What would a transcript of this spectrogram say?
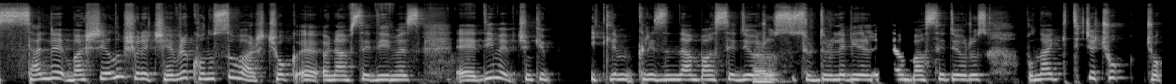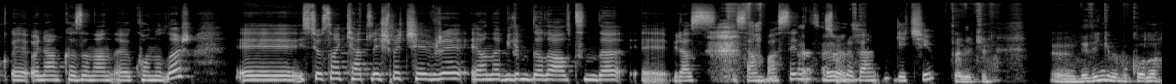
senle başlayalım. Şöyle çevre konusu var. Çok e, önemsediğimiz e, değil mi? Çünkü iklim krizinden bahsediyoruz, evet. sürdürülebilirlikten bahsediyoruz. Bunlar gittikçe çok çok e, önem kazanan e, konular. E, istiyorsan kentleşme çevre ana bilim dalı altında e, biraz sen bahset. Evet. Sonra ben geçeyim. Tabii ki. Ee, dediğin gibi bu konu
